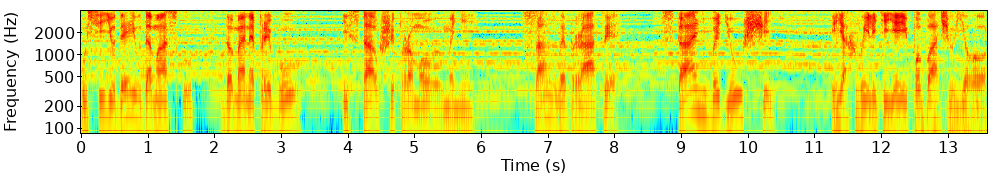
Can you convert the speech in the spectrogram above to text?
усі юдеї в Дамаску, до мене прибув і, ставши, промовив мені: Савле, брате, стань ведющий. І я хвилі тієї побачив його,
